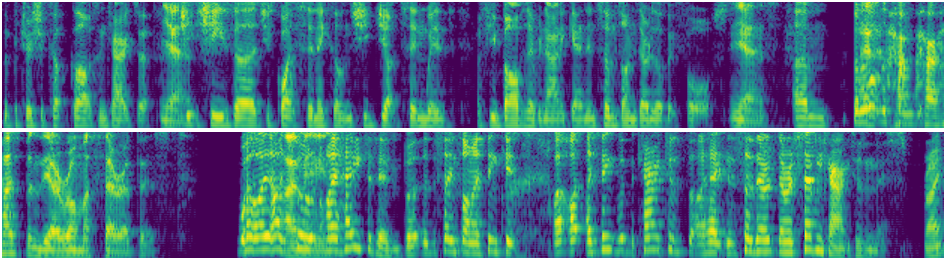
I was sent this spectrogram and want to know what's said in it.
the Patricia Clarkson character. Yeah, she, she's uh, she's quite cynical and she juts in with a few barbs every now and again, and sometimes they're a little bit forced. Yes, Um, but a lot And of the time, her, her husband, the aromatherapist. Well, I, I I sort mean- of I hated him, but at the same time, I think it's I, I, think that the characters that I hate. So there there are seven characters in this, right?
